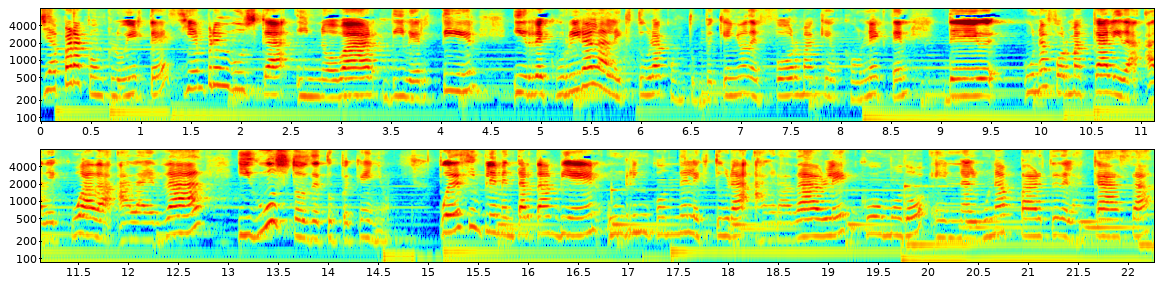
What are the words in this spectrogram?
Ya para concluirte, siempre busca innovar, divertir y recurrir a la lectura con tu pequeño de forma que conecten de una forma cálida, adecuada a la edad y gustos de tu pequeño. Puedes implementar también un rincón de lectura agradable, cómodo en alguna parte de la casa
